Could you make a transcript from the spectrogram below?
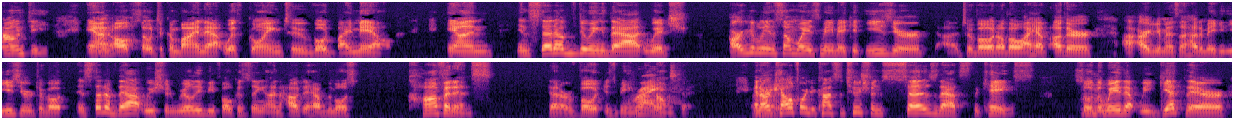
county, and right. also to combine that with going to vote by mail. And instead of doing that, which arguably in some ways may make it easier uh, to vote, although I have other uh, arguments on how to make it easier to vote. Instead of that, we should really be focusing on how to have the most confidence that our vote is being right. counted. And right. our California Constitution says that's the case. So mm-hmm. the way that we get there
